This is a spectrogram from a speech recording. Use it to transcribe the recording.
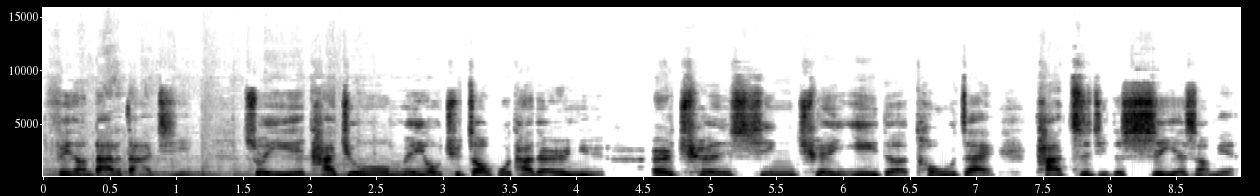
非常大的打击，所以他就没有去照顾他的儿女，而全心全意的投在他自己的事业上面。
